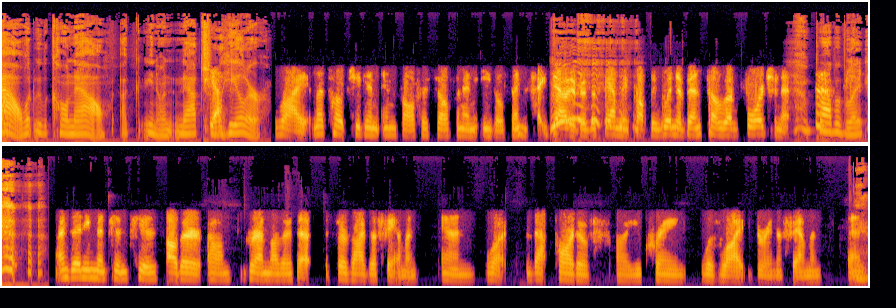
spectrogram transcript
now, what we would call now, a, you know, a natural Yeah. healer. Right. Let's hope she didn't involve herself in any evil things. I doubt it, or the family probably wouldn't have been so unfortunate. Probably. And then he mentioned his other um, grandmother that survived the famine and what that part of uh, Ukraine was like during the famine. And Yeah.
